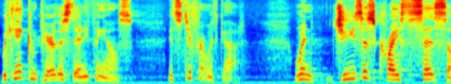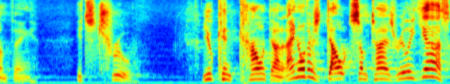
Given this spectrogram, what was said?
We can't compare this to anything else. It's different with God. When Jesus Christ says something, it's true. You can count on it. I know there's doubt sometimes, really. Yes,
